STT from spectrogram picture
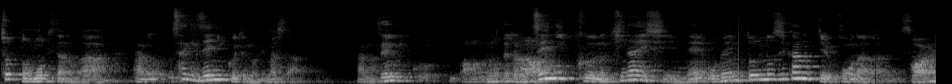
ちょっと思ってたのがあの最近全日空って乗りました。あの全日空？あ乗ってた。な全日空の機内誌にねお弁当の時間っていうコーナーがあるんですよ、は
